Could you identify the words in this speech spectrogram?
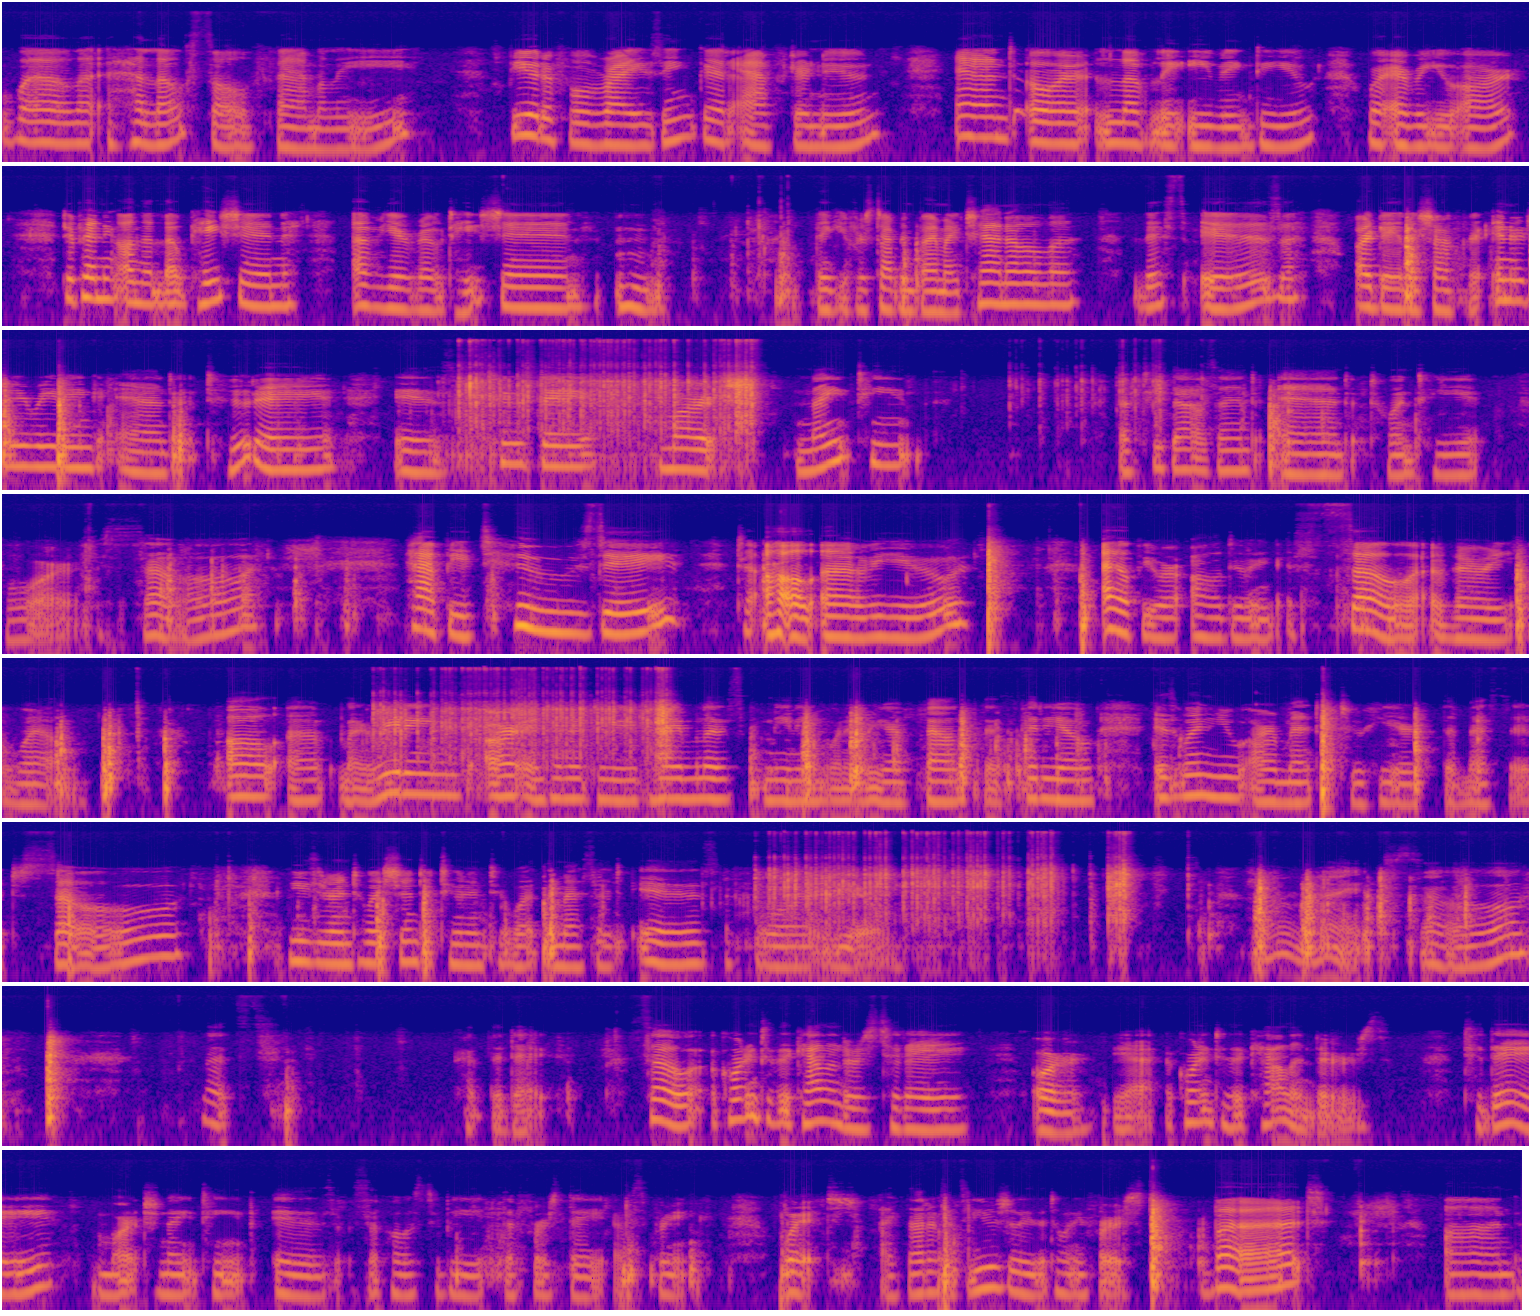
Well, uh, hello, soul family. Beautiful rising, good afternoon, and or lovely evening to you, wherever you are, depending on the location of your rotation. Mhm. Thank you for stopping by my channel. This is our daily chakra energy reading, and today is Tuesday, March 19th of 2024. So, happy Tuesday to all of you. I hope you are all doing so very well. All of my readings are intended to be timeless, meaning whenever you have found this video is when you are meant to hear the message. So, use your intuition to tune into what the message is for you. All right, so let's cut the deck. So, according to the calendars today, or yeah, according to the calendars, today, March 19th, is supposed to be the first day of spring, which I thought it was usually the 21st but on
